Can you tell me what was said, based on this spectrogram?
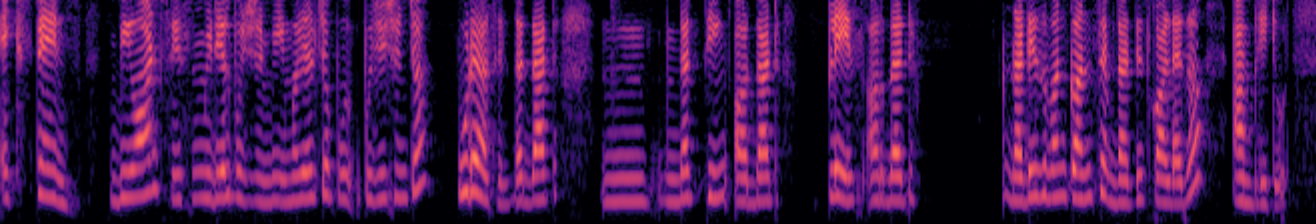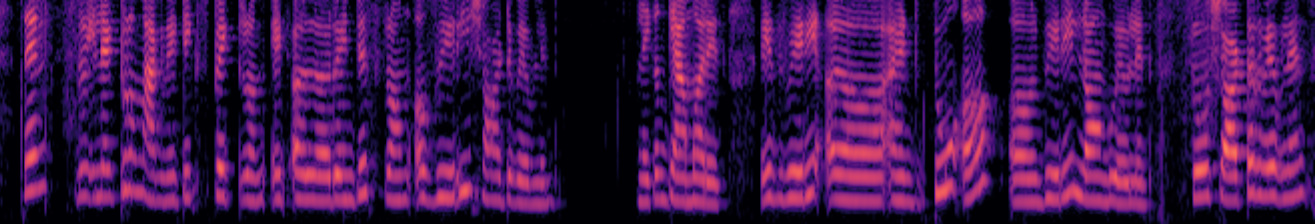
extends बियॉन्ड सिस मिडियल पोझिशन बी मिडियलच्या पोझिशनच्या पुढे असेल तर दॅट दॅट थिंग ऑर दॅट place or that that is one concept that is called as a amplitude then the electromagnetic spectrum it uh, ranges from a very short wavelength like a gamma rays is very uh, and to a, a very long wavelength so shorter wavelengths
